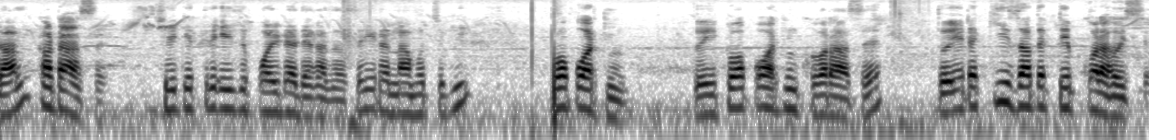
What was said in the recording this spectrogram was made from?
ডাল কাটা আছে। সেই ক্ষেত্রে এই যে পয়টা দেখা যাচ্ছে এটার নাম হচ্ছে কি? টপ ওয়ার্কিং তো এই টপ ওয়ার্কিং করা আছে। তো এটা কি জাতের টেপ করা হয়েছে?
